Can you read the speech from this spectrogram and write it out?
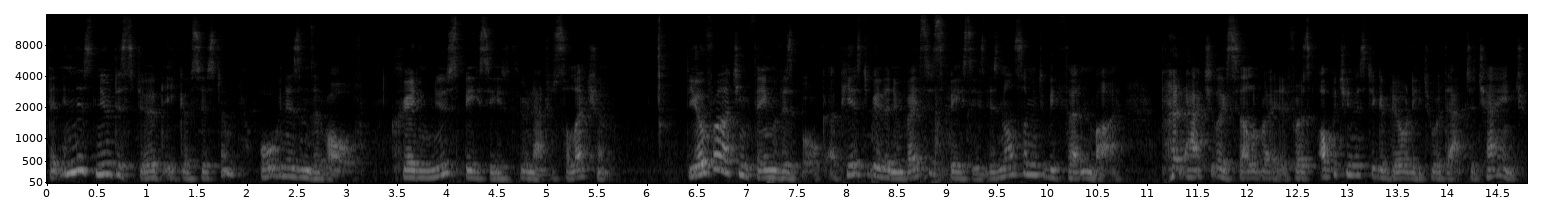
that in this new disturbed ecosystem, organisms evolve, creating new species through natural selection. The overarching theme of his book appears to be that invasive species is not something to be threatened by, but actually celebrated for its opportunistic ability to adapt to change.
